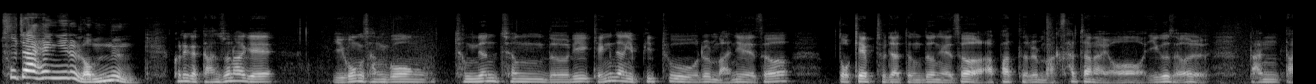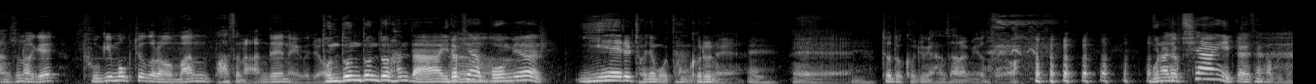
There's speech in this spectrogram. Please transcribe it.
투자 행위를 넘는 그러니까 단순하게 2030 청년층들이 굉장히 비투를 많이 해서 또 갭 투자 등등 해서 아파트를 막 샀잖아요. 이것을 단, 단순하게 투기 목적으로만 봐서는 안 되네. 그죠? 돈 돈 돈 돈 한다 이렇게만 아. 보면 이해를 전혀 못하는. 그러네. 예. 예. 저도 그 중에 한 사람이었어요. 문화적 취향의 입장에서 생각해보세요.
